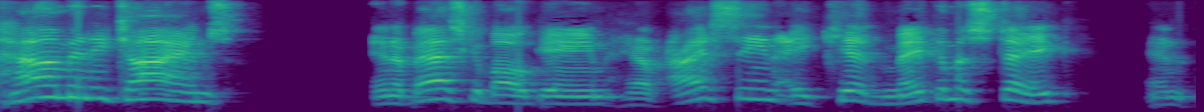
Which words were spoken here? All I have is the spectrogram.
How many times in a basketball game have I seen a kid make a mistake, and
